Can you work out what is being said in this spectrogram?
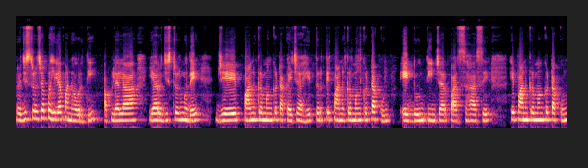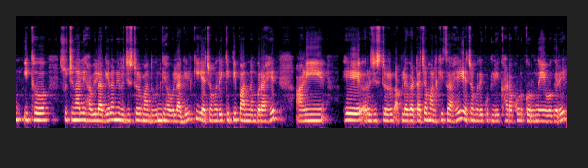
रजिस्टरच्या पहिल्या पानावरती आपल्याला या रजिस्टरमध्ये जे पान क्रमांक टाकायचे आहेत तर ते पान क्रमांक टाकून एक दोन तीन चार पाच सहा असे हे पान क्रमांक टाकून इथं सूचना लिहावी लागेल आणि रजिस्टर बांधवून घ्यावं लागेल की याच्यामध्ये किती पान नंबर आहेत आणि हे रजिस्टर आपल्या गटाच्या मालकीचं आहे याच्यामध्ये कुठली खाडाखोड करू नये वगैरे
